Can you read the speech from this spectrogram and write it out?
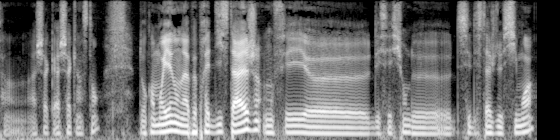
enfin, à, chaque, à chaque instant. Donc en moyenne, on a à peu près 10 stages. On fait euh, des sessions de... C'est des stages de 6 mois.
